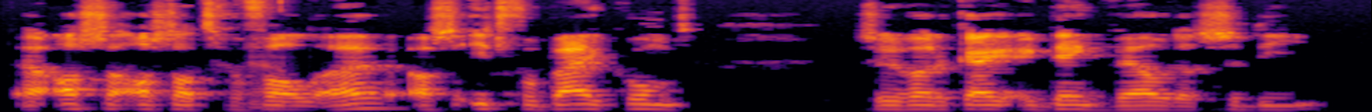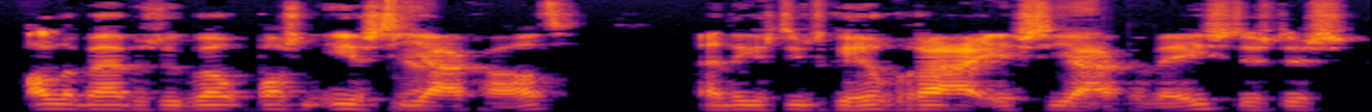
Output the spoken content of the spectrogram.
Eh, als, als dat geval, hè, als er iets voorbij komt, zullen we wel kijken. Ik denk wel dat ze die, allebei hebben ze natuurlijk wel pas een eerste Ja. jaar gehad. En dit is natuurlijk een heel raar eerste Ja. jaar geweest. Dus, dus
